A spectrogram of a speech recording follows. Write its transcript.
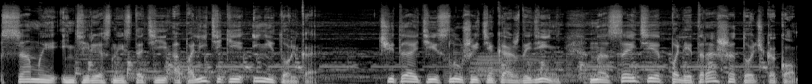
Самые интересные статьи о политике и не только. читайте и слушайте каждый день на сайте polytrasha.com.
